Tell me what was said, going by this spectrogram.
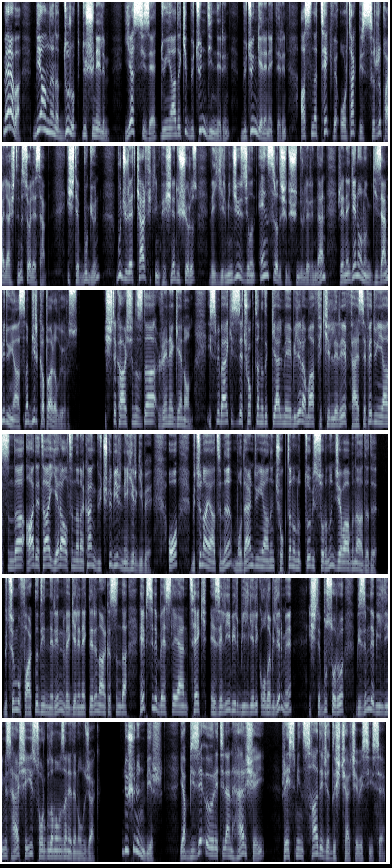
Merhaba, bir anlığına durup düşünelim. Ya size dünyadaki bütün dinlerin, bütün geleneklerin aslında tek ve ortak bir sırrı paylaştığını söylesem? İşte bugün bu cüretkar fikrin peşine düşüyoruz ve 20. yüzyılın en sıradışı düşünürlerinden René Guénon'un gizemli dünyasına bir kapı aralıyoruz. İşte karşınızda René Guénon. İsmi belki size çok tanıdık gelmeyebilir ama fikirleri felsefe dünyasında adeta yer altından akan güçlü bir nehir gibi. O, bütün hayatını modern dünyanın çoktan unuttuğu bir sorunun cevabına adadı. Bütün bu farklı dinlerin ve geleneklerin arkasında hepsini besleyen tek, ezeli bir bilgelik olabilir mi? İşte bu soru bizim de bildiğimiz her şeyi sorgulamamıza neden olacak. Düşünün bir, ya bize öğretilen her şey resmin sadece dış çerçevesi ise,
